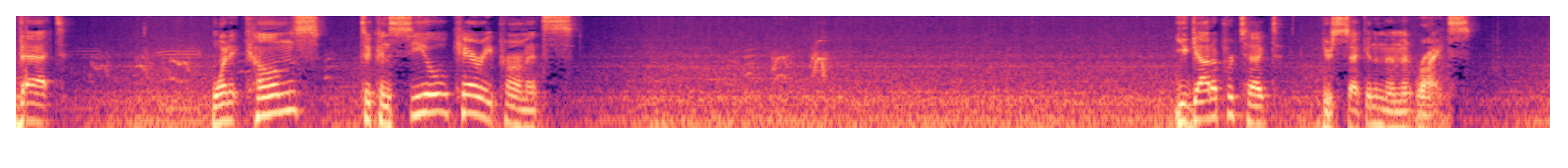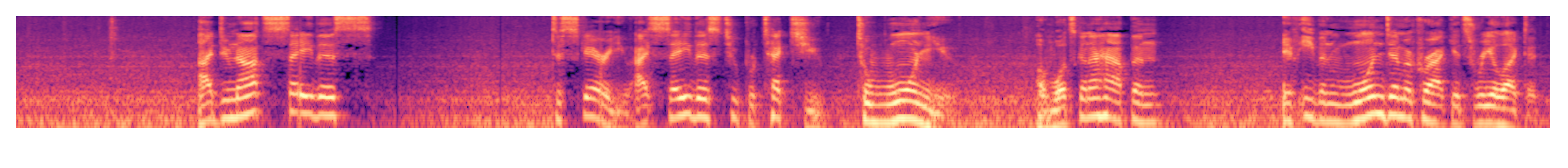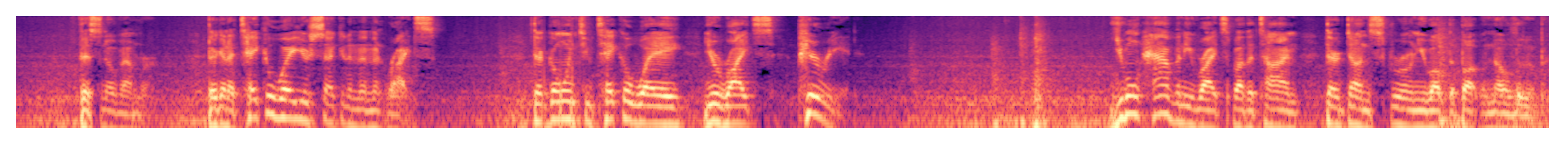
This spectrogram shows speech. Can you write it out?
that when it comes to conceal carry permits, you got to protect your Second Amendment rights. I do not say this to scare you. I say this to protect you, to warn you of what's going to happen if even one Democrat gets reelected this November. They're going to take away your Second Amendment rights. They're going to take away your rights, period. You won't have any rights by the time they're done screwing you up the butt with no lube.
